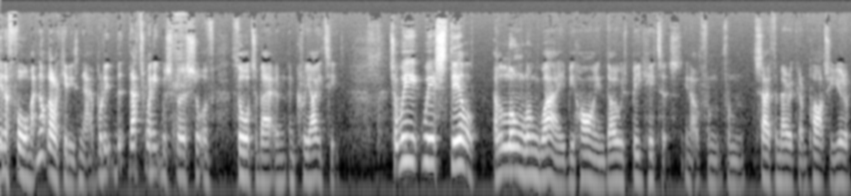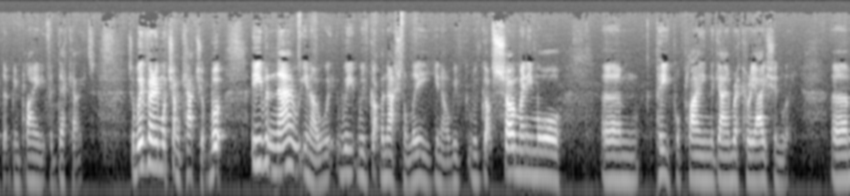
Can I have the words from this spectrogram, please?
in a format not like it is now, but it, that's when it was first sort of thought about and, and created. So we we're still a long, long way behind those big hitters. You know, from from South America and parts of Europe that have been playing it for decades. So we're very much on catch up, but even now, you know, we, we have got the National League. You know, we've we've got so many more um, people playing the game recreationally um,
